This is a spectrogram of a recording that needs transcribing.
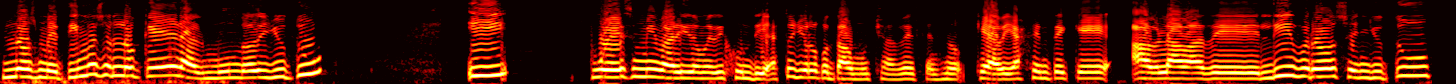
nos metimos en lo que era el mundo de YouTube y pues mi marido me dijo un día, esto yo lo he contado muchas veces, ¿no? que había gente que hablaba de libros en YouTube,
